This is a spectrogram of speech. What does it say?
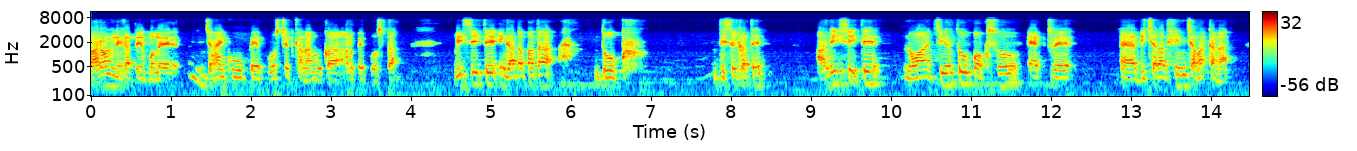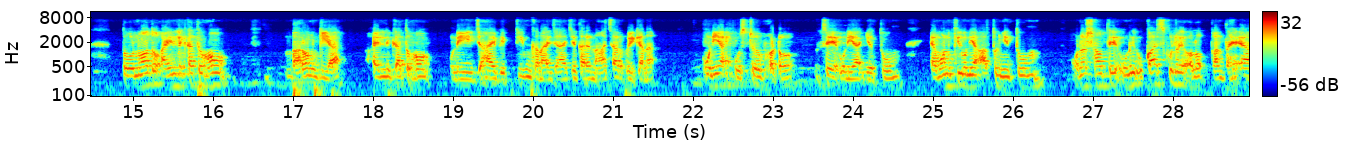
ᱵᱟᱨᱚᱱ ᱞᱮᱠᱟᱛᱮ ᱵᱚᱞᱮ ᱡᱟᱦᱟᱸᱭ ᱠᱚ ᱯᱮ ᱯᱳᱥᱴᱮᱫ ᱠᱟᱱᱟ ᱱᱚᱝᱠᱟ ᱟᱨᱯᱮ ᱯᱳᱥᱴᱟ ᱢᱤᱫ ᱥᱮᱡ ᱛᱮ ᱮᱸᱜᱟᱛ ᱟᱯᱟᱛᱟᱜ ᱫᱩᱠ ᱫᱤᱥᱟᱹ ᱠᱟᱛᱮ ᱟᱨ ᱢᱤᱫ ᱥᱮᱫ ᱛᱮ ᱱᱚᱣᱟ ᱡᱮᱦᱮᱛᱩ ᱯᱚᱠᱥᱚ ᱮᱠᱴ ᱨᱮ ᱵᱤᱪᱟᱨᱟᱫᱷᱤᱱ ᱪᱟᱞᱟᱜ ᱠᱟᱱᱟ ᱛᱚ ᱱᱚᱣᱟ ᱫᱚ ᱟᱹᱭᱤᱱ ᱞᱮᱠᱟ ᱛᱮᱦᱚᱸ ᱵᱟᱨᱚᱱ ᱜᱮᱭᱟ ᱟᱹᱭᱤᱱ ᱞᱮᱠᱟ ᱛᱮᱦᱚᱸ ᱩᱱᱤ ᱡᱟᱦᱟᱸᱭ ᱵᱤᱠᱴᱤᱢ ᱠᱟᱱᱟᱭ ᱡᱟᱦᱟᱸᱭ ᱪᱮᱛᱟᱱ ᱨᱮ ᱱᱟᱦᱟᱪᱟᱨ ᱦᱩᱭ ᱟᱠᱟᱱᱟ ᱩᱱᱤᱭᱟᱜ ᱯᱩᱥᱴᱟᱹᱣ ᱯᱷᱚᱴᱚ ᱥᱮ ᱩᱱᱤᱭᱟᱜ ᱧᱩᱛᱩᱢ ᱮᱢᱚᱱᱠᱤ ᱩᱱᱤᱭᱟᱜ ᱟᱛᱳ ᱧᱩᱛᱩম ᱚᱱᱟ ᱥᱟᱶᱛᱮ ᱩᱱᱤ ᱚᱠᱟ ᱥᱠᱩᱞ ᱨᱮ ᱚᱞᱚᱜ ᱠᱟᱱ ᱛᱟᱦᱮᱸᱜᱼᱟ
